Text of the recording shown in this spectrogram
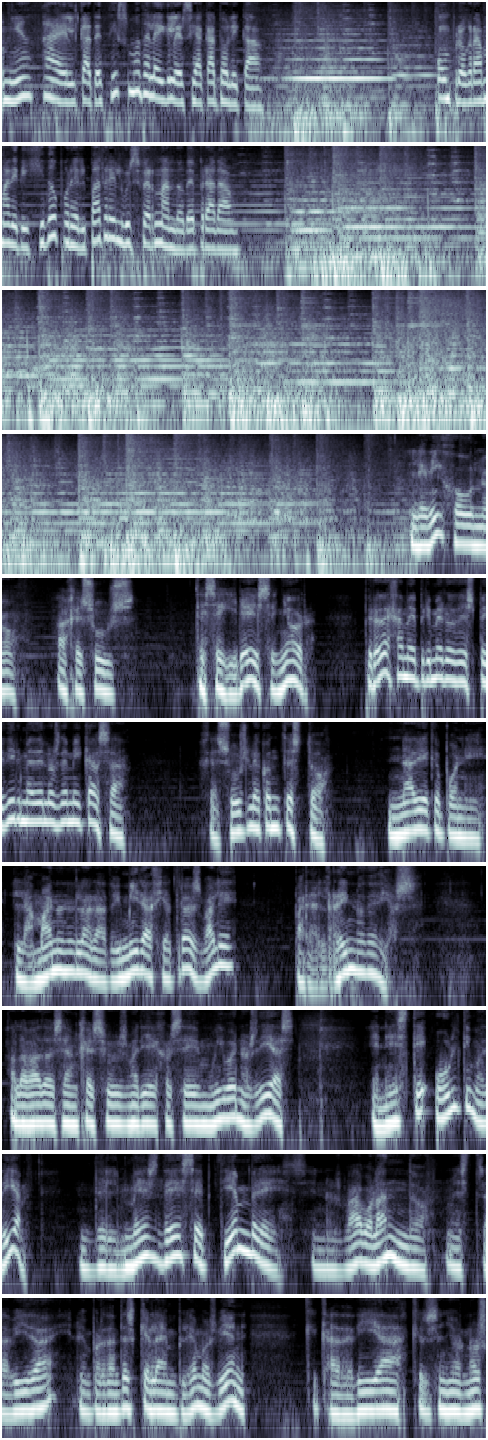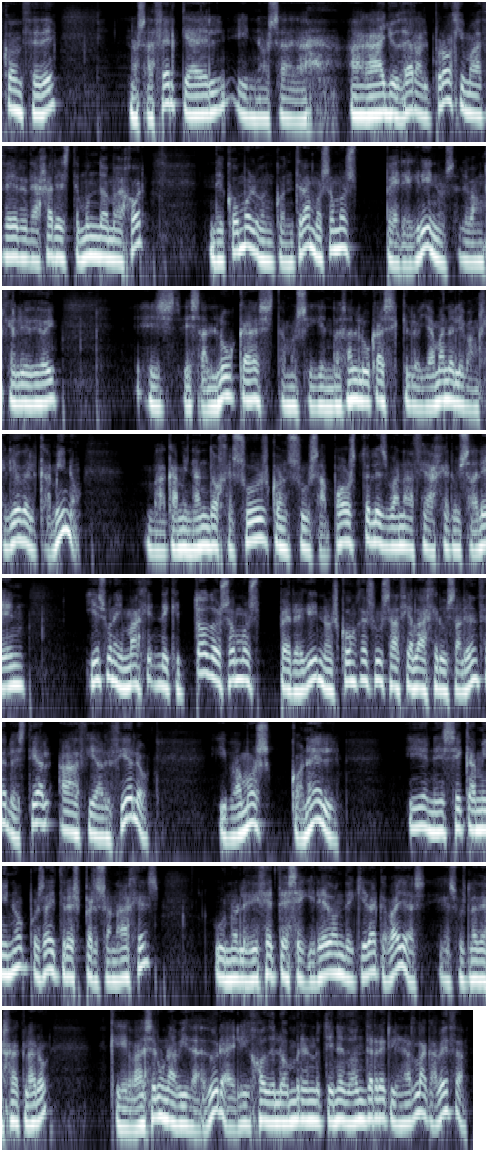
Comienza el Catecismo de la Iglesia Católica. Un programa dirigido por el Padre Luis Fernando de Prada. Le dijo uno a Jesús, Te seguiré, Señor, pero déjame primero despedirme de los de mi casa. Jesús le contestó, Nadie que pone la mano en el arado y mira hacia atrás vale para el reino de Dios. Alabado sean Jesús, María y José, muy buenos días. En este último día del mes de septiembre se nos va volando nuestra vida y lo importante es que la empleemos bien, que cada día que el Señor nos concede nos acerque a Él y nos haga, haga ayudar al prójimo a hacer, dejar este mundo mejor de cómo lo encontramos. Somos peregrinos. El Evangelio de hoy es de San Lucas, estamos siguiendo a San Lucas, que lo llaman el Evangelio del Camino. Va caminando Jesús con sus apóstoles, van hacia Jerusalén, y es una imagen de que todos somos peregrinos con Jesús hacia la Jerusalén celestial, hacia el cielo, y vamos con Él. Y en ese camino, pues hay tres personajes. Uno le dice, te seguiré donde quiera que vayas. Y Jesús le deja claro que va a ser una vida dura. El Hijo del Hombre no tiene dónde reclinar la cabeza.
